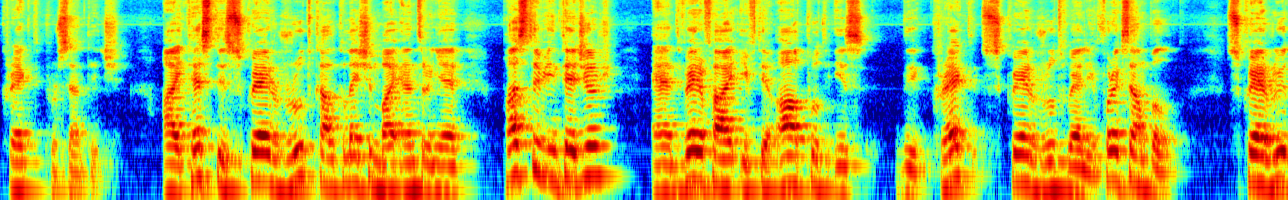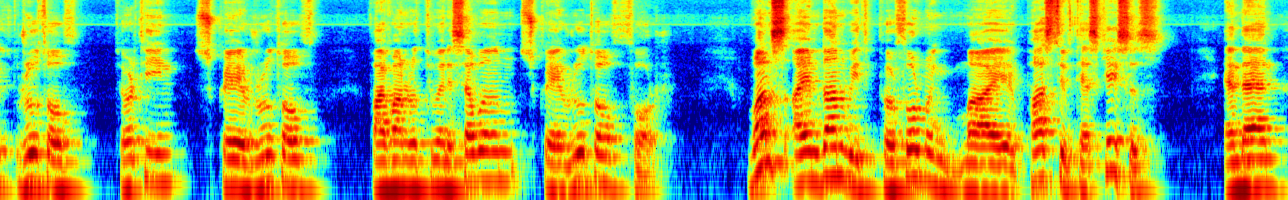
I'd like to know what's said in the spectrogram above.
correct percentage. I test the square root calculation by entering a positive integer and verify if the output is the correct square root value. For example, square root, root of 13, square root of 527, square root of 4. Once I am done with performing my positive test cases, and then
